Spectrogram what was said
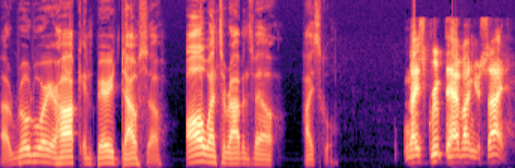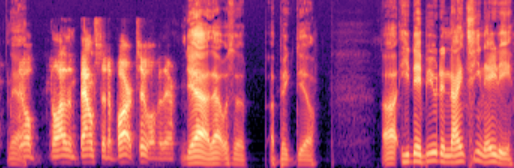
uh, Road Warrior Hawk, and Barry Darsow. All went to Robbinsdale High School. Nice group to have on your side. Yeah. They all, a lot of them bounced at a bar too over there. Yeah, that was a, a big deal. Uh, he debuted in 1980,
